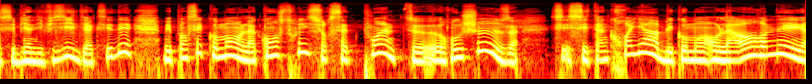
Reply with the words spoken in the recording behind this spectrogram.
c'est bien difficile d'y accéder. Mais pensez comment on l'a construit sur cette pointe rocheuse. C'est incroyable et comment on l'a orné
